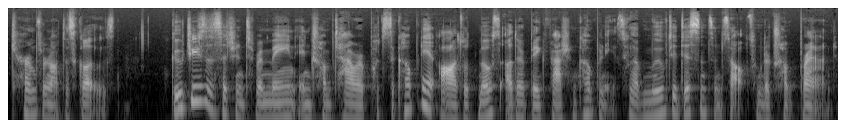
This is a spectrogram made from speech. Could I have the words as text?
Terms were not disclosed. Gucci's decision to remain in Trump Tower puts the company at odds with most other big fashion companies who have moved to distance themselves from the Trump brand.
